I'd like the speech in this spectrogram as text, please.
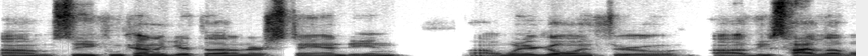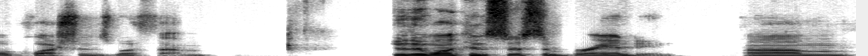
um, so you can kind of get that understanding uh, when you're going through uh, these high level questions with them. Do they want consistent branding? Um,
